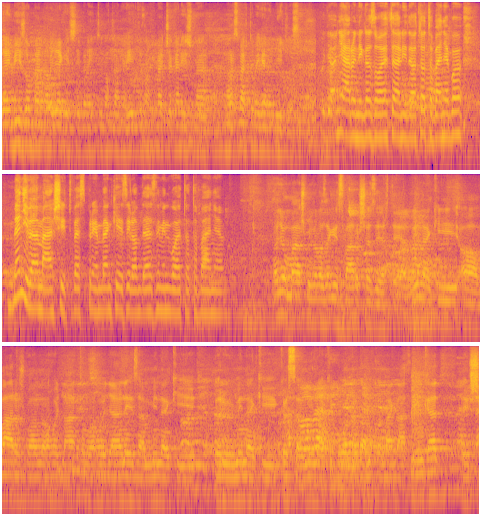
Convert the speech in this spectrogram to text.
de én bízom benne, hogy egész évben itt tudnak lenni a hétköznapi meccseken is, mert, mert azt meg tudom igen, hogy itt lesz. Ugye a nyáron igazoltál ide a Tatabányában. Mennyivel más itt Veszprémben kézilabdázni, mint volt Tatabányában? Nagyon más, mivel az egész város ezért él. Mindenki a városban, ahogy látom, ahogy elnézem, mindenki örül, mindenki köszön, mindenki boldog, amikor meglát minket, és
